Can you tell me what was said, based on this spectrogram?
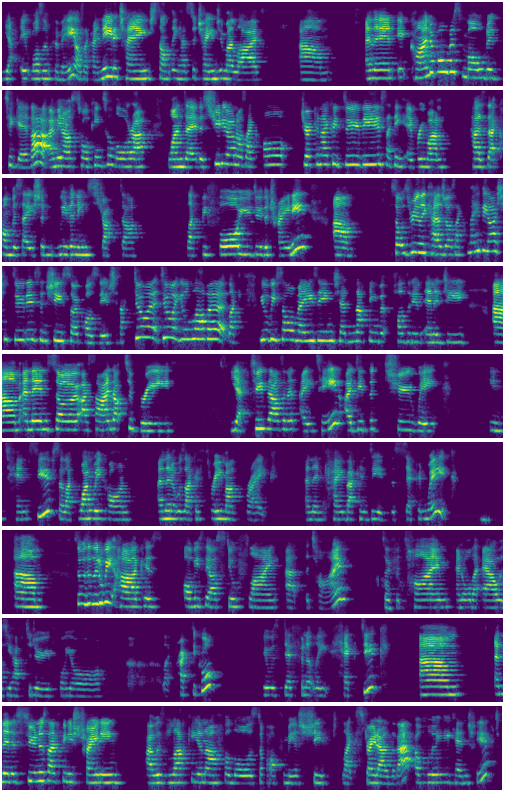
yeah, it wasn't for me. I was like, I need a change. Something has to change in my life. Um, And then it kind of all just molded together. I mean, I was talking to Laura one day at the studio and I was like, oh, do you reckon I could do this? I think everyone has that conversation with an instructor, like before you do the training. Um, so it was really casual. I was like, maybe I should do this. And she's so positive. She's like, do it, do it. You'll love it. Like, you'll be so amazing. She had nothing but positive energy. Um, and then so I signed up to Breathe. Yeah, 2018. I did the two week intensive. So, like, one week on, and then it was like a three month break. And then came back and did the second week. Um, so it was a little bit hard because obviously I was still flying at the time. So for time and all the hours you have to do for your uh, like practical, it was definitely hectic. Um, and then as soon as I finished training, I was lucky enough for Laws to offer me a shift like straight out of the bat, a weekend shift.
